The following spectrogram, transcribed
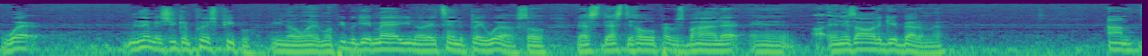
what limits you can push people. You know, when, when people get mad, you know, they tend to play well. So that's that's the whole purpose behind that, and and it's all to get better, man. Um,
